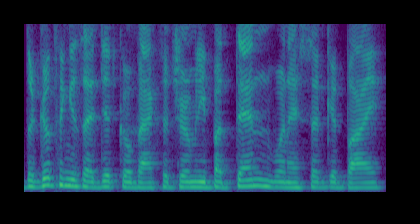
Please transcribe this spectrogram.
The good thing is I did go back to Germany, but then when I said goodbye,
